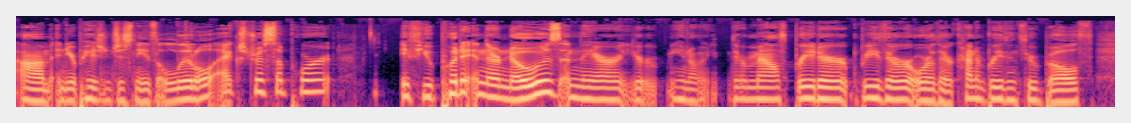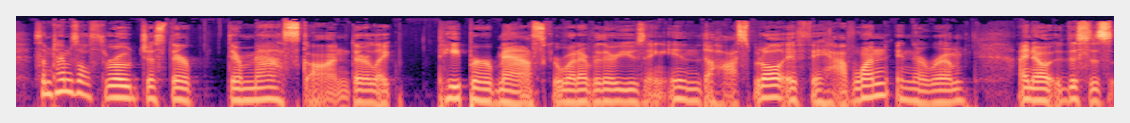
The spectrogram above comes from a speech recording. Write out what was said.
um, and your patient just needs a little extra support, if you put it in their nose and they are your you know their mouth breather breather or they're kind of breathing through both sometimes i'll throw just their their mask on their like paper mask or whatever they're using in the hospital if they have one in their room. I know this is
